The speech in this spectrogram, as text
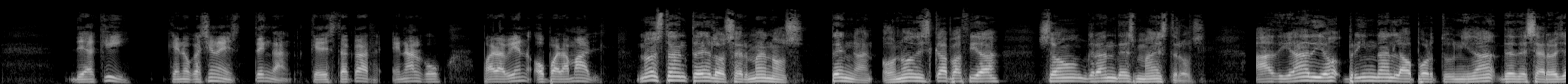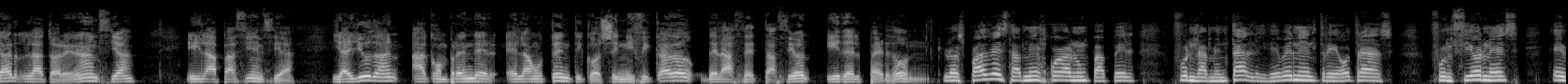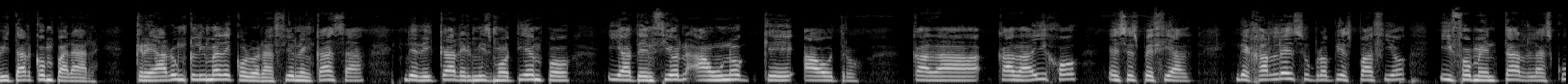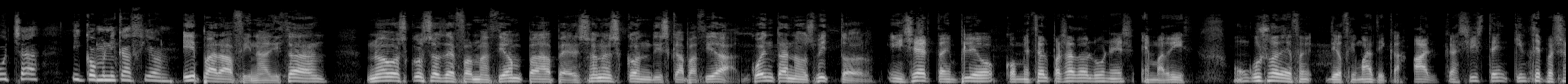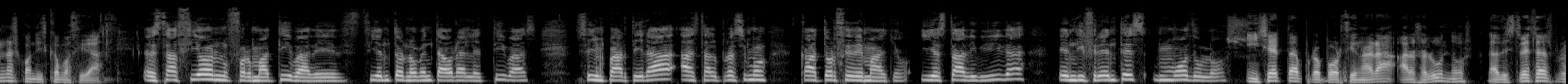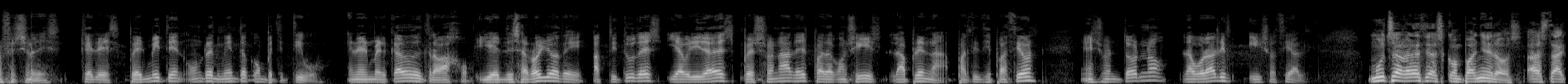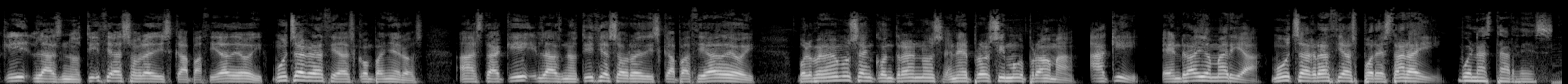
De aquí que en ocasiones tengan que destacar en algo para bien o para mal. No obstante, los hermanos, tengan o no discapacidad, son grandes maestros. A diario brindan la oportunidad de desarrollar la tolerancia y la paciencia y ayudan a comprender el auténtico significado de la aceptación y del perdón. Los padres también juegan un papel fundamental y deben, entre otras funciones, evitar comparar, crear un clima de coloración en casa, dedicar el mismo tiempo y atención a uno que a otro. Cada, cada hijo es especial. Dejarle su propio espacio y fomentar la escucha y comunicación. Y para finalizar, nuevos cursos de formación para personas con discapacidad. Cuéntanos, Víctor. Inserta Empleo comenzó el pasado lunes en Madrid un curso de, de ofimática al que asisten 15 personas con discapacidad. Esta acción formativa de 190 horas lectivas se impartirá hasta el próximo 14 de mayo y está dividida en diferentes módulos. Inserta proporcionará a los alumnos las destrezas profesionales que les permiten un rendimiento competitivo en el mercado de trabajo y el desarrollo de aptitudes y habilidades personales para conseguir la plena participación en su entorno laboral y- y social. Muchas gracias, compañeros. Hasta aquí las noticias sobre discapacidad de hoy. Muchas gracias, compañeros. Hasta aquí las noticias sobre discapacidad de hoy. Volveremos a encontrarnos en el próximo programa, aquí, en Radio María. Muchas gracias por estar ahí. Buenas tardes.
